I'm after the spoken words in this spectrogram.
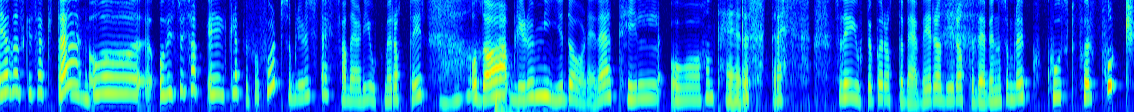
Ja, ganske sakte. Mm. Og, og, hvis du eh, klapper for fort, så blir du stressa. Det har de gjort med rotter. Ah. Og da blir du mye dårligere til å håndtere stress. Så de har gjort det på rottebabyer, og de rottebabyene som ble kost for fort,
